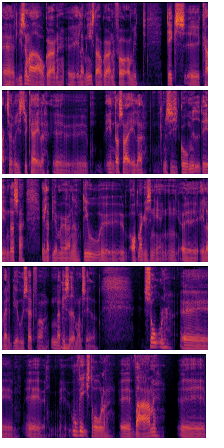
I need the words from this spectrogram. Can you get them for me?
er lige så meget afgørende, øh, eller mest afgørende for, om et dæks øh, karakteristika eller øh, ændrer sig, eller kan man sige, gummiet det ændrer sig, eller bliver mørnet. Det er jo øh, opmagasineringen, øh, eller hvad det bliver udsat for, når det mm. sidder monteret. Sol, øh, øh, UV-stråler, øh, varme, øh,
